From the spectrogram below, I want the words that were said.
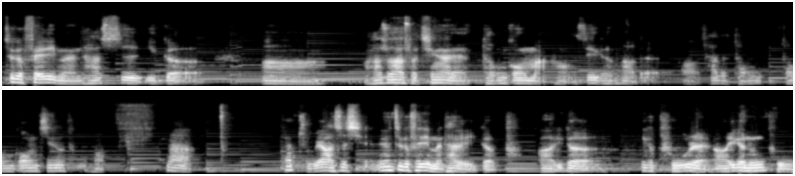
这个菲利门他是一个啊。他说他所亲爱的童工嘛，哈，是一个很好的哦，他的童童工基督徒哈。那他主要是写，因为这个菲利门他有一个仆啊一个一个仆人啊一个奴仆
